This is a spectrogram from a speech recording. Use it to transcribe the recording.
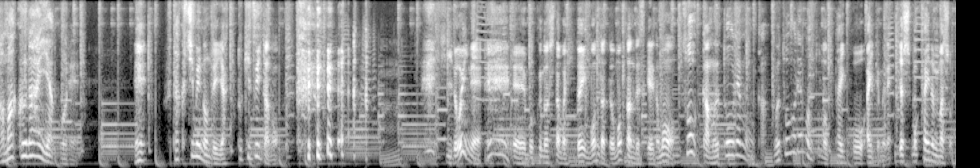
甘くないや、これ。え、二口目飲んでやっと気づいたのひどいね、えー僕の舌もひどいもんだって思ったんですけれども、そうか、無糖レモンか。無糖レモンとの対抗アイテムね。よし、もう一回飲みましょう。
